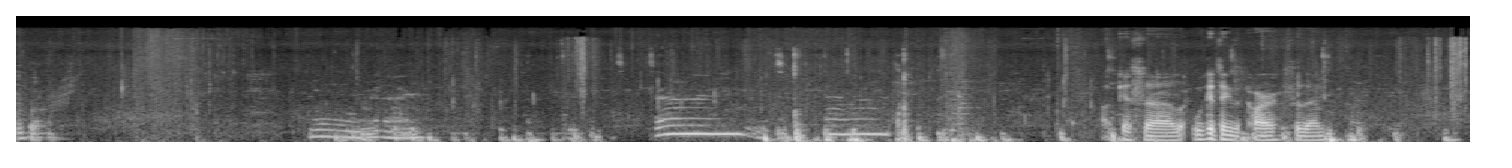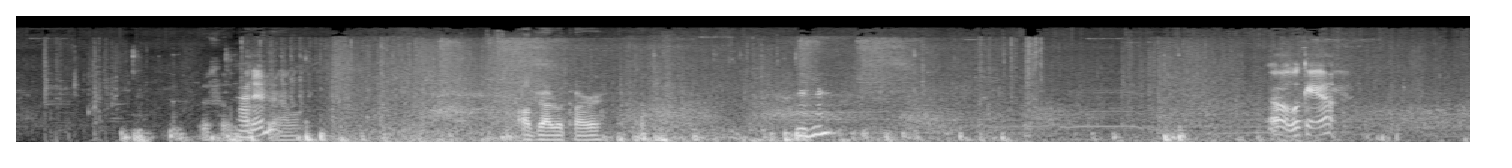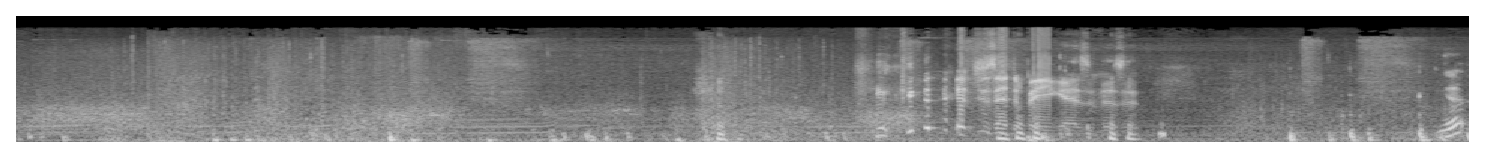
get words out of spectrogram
Oh, I? Done. Done. I guess uh, we could take the car for them. Pardon? I'll drive the car. Mm-hmm. Oh, look out. Just had to pay you guys a visit. Yep.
